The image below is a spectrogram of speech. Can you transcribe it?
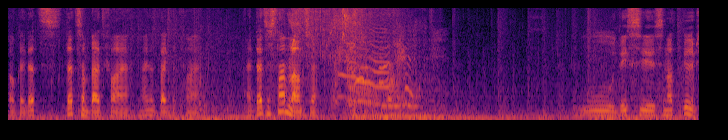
Okay, that's that's some bad fire. I don't like that fire. And that's a stun lancer. Ooh, this is not good.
